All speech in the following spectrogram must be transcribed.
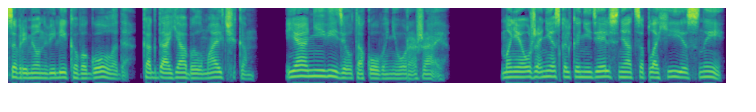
Со времен Великого Голода, когда я был мальчиком, я не видел такого неурожая. Мне уже несколько недель снятся плохие сны.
